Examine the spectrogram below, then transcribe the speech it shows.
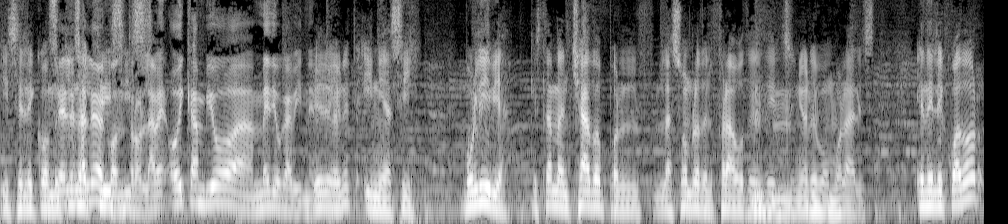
y se le convirtió se le salió de control. A ver, hoy cambió a medio gabinete. Medio gabinete y ni así. Bolivia, que está manchado por la sombra del fraude del señor Evo Morales. En el Ecuador,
